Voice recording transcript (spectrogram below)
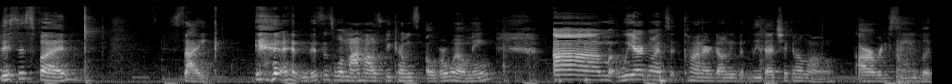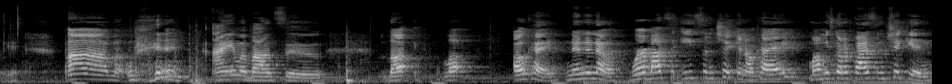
this is fun. Psych. and this is when my house becomes overwhelming. Um, we are going to Kauner. Don't even leave that chicken alone. I already see you looking. Um, I am about to lock. Lock. Okay, no, no, no. We're about to eat some chicken. Okay, mommy's gonna fry some chicken.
